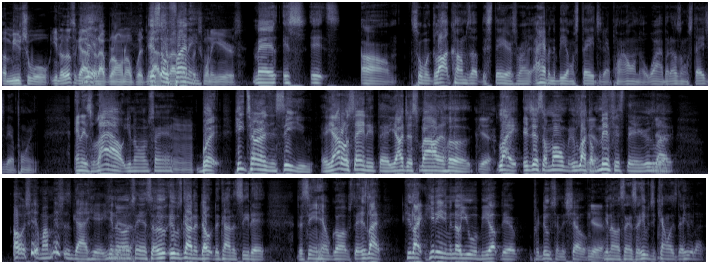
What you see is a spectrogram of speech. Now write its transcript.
a mutual, you know, those are guys Yeah. that I've grown up with. It's so that I've known funny. for 20 years. man, it's it's um, so when Glock comes up the stairs, right? I happen to be on stage at that point. I don't know why, but I was on stage at that point. And it's loud, you know what I'm saying? Mm-hmm. But he turns and see you, and y'all don't say anything. Y'all just smile and hug. Yeah. like it's just a moment. It was like Yeah. a Memphis thing. It was Yeah. like, oh shit, my Memphis guy here. You know what I'm saying? So it, it was kind of dope to kind of see that, to seeing him go upstairs. It's like he like he didn't even know you would be up there producing the show. Yeah. you know what I'm saying? So he was just coming on stage. He was like,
